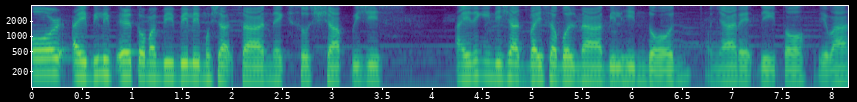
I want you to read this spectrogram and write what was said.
Or, I believe ito, mabibili mo siya sa Nexus Shop, which is, I think hindi siya advisable na bilhin doon. Kunyari, dito, di ba?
